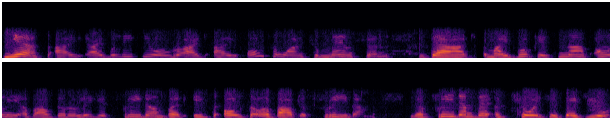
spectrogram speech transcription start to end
Yes, I, I believe you are right. I also want to mention that my book is not only about the religious freedom, but it's also about the freedom, the freedom that uh, choices that you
